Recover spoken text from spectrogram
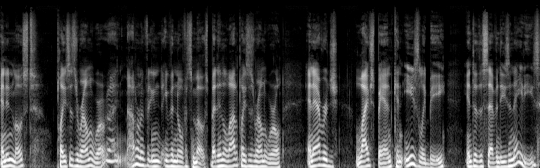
and in most places around the world, I don't even know if it's most, but in a lot of places around the world, an average lifespan can easily be into the 70s and 80s.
